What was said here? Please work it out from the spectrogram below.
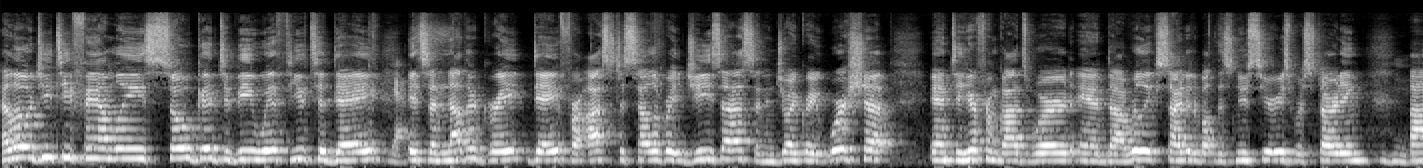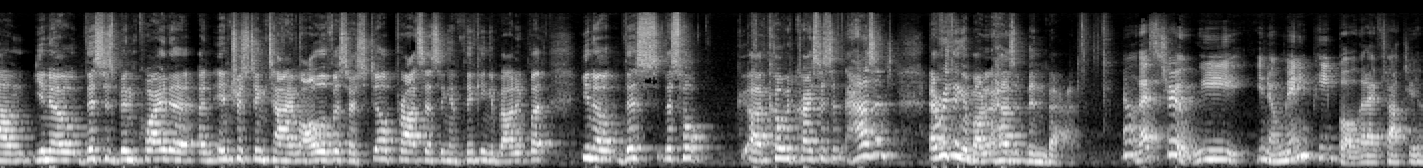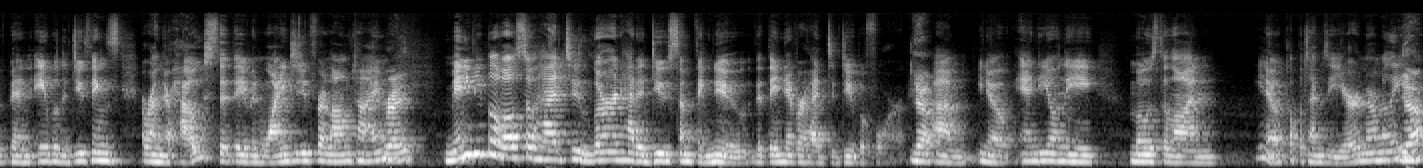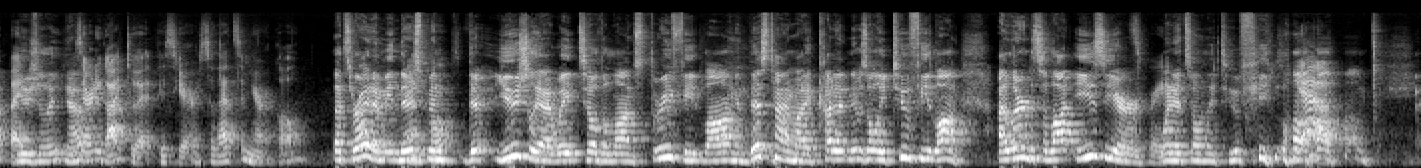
Hello, GT family. So good to be with you today. Yes. It's another great day for us to celebrate Jesus and enjoy great worship and to hear from God's word. And uh, really excited about this new series we're starting. Um, you know, this has been quite a, an interesting time. All of us are still processing and thinking about it. But you know, this this whole uh, COVID crisis it hasn't everything about it hasn't been bad. No, that's true. We, you know, many people that I've talked to have been able to do things around their house that they've been wanting to do for a long time. Right? Many people have also had to learn how to do something new that they never had to do before. Yeah. Um, you know, Andy only mows the lawn, you know, a couple times a year normally. Yeah, but usually, yeah. He's already got to it this year, so that's a miracle. That's right. I mean, there's been there, usually I wait till the lawn's three feet long, and this time I cut it and it was only two feet long. I learned it's a lot easier when it's only two feet long. Yeah.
